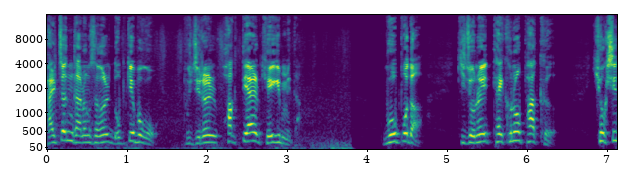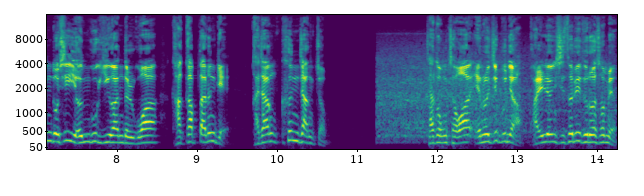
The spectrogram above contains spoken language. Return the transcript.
발전 가능성을 높게 보고 부지를 확대할 계획입니다. 무엇보다 기존의 테크노파크, 혁신도시 연구기관들과 가깝다는 게 가장 큰 장점. 자동차와 에너지 분야 관련 시설이 들어서면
